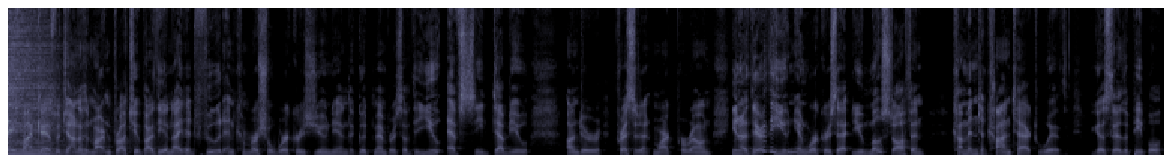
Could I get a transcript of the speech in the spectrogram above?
Today's podcast with Jonathan Martin brought to you by the United Food and Commercial Workers Union, the good members of the UFCW under President Marc Perrone, you know, they're the union workers that you most often come into contact with because they're the people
